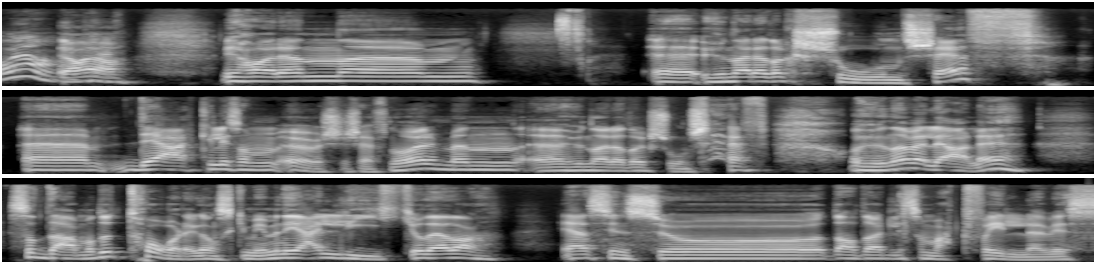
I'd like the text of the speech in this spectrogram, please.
Oh, ja, okay. Ja, ja. Vi har en eh, Hun er redaksjonssjef. Eh, det er ikke liksom øverstesjefen vår, men eh, hun er redaksjonssjef. Og hun er veldig ærlig, så der må du tåle ganske mye. Men jeg liker jo det, da. Jeg synes jo Det hadde liksom vært for ille hvis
